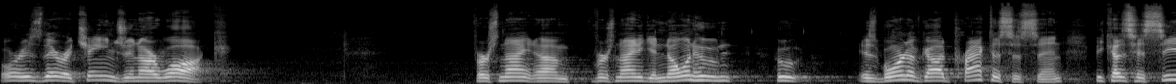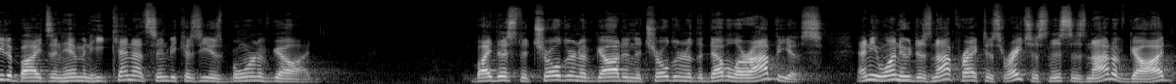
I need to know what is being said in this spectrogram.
Or is there a change in our walk? Verse 9, um, verse 9 again No one who, who is born of God practices sin because his seed abides in him, and he cannot sin because he is born of God. By this, the children of God and the children of the devil are obvious. Anyone who does not practice righteousness is not of God,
